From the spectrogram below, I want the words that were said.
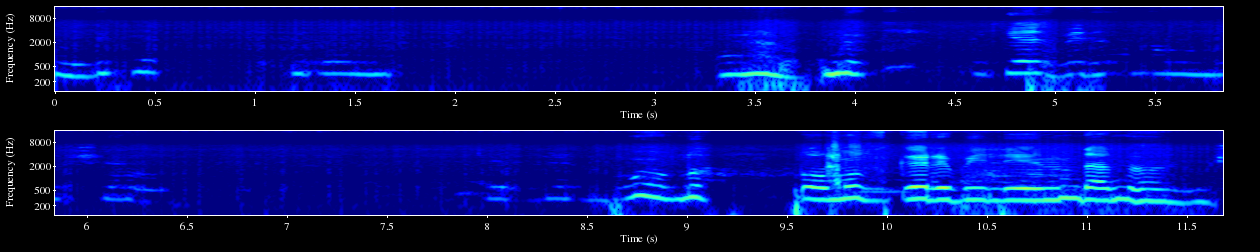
mi? Bir kez bir kez benim şey oldu. Domuz garibiliğinden ölmüş.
